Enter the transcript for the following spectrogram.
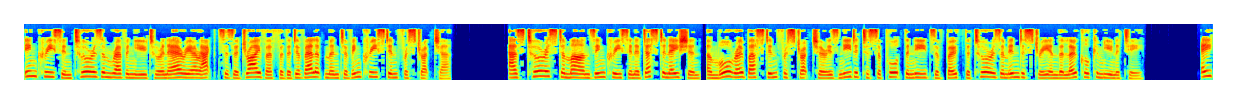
Increase in tourism revenue to an area acts as a driver for the development of increased infrastructure. As tourist demands increase in a destination, a more robust infrastructure is needed to support the needs of both the tourism industry and the local community. A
